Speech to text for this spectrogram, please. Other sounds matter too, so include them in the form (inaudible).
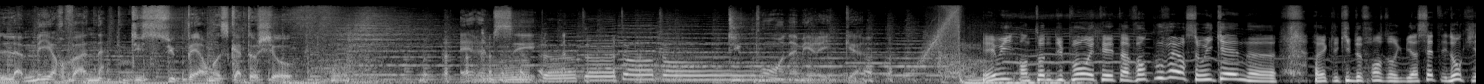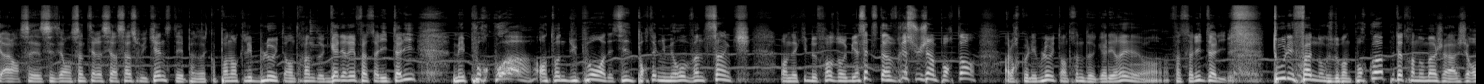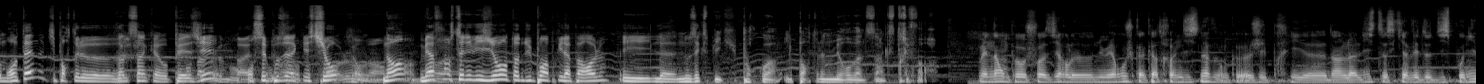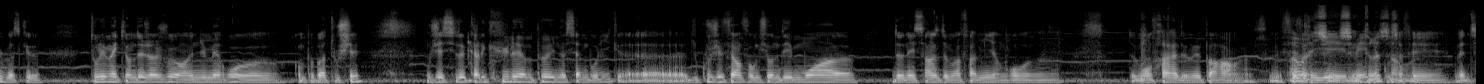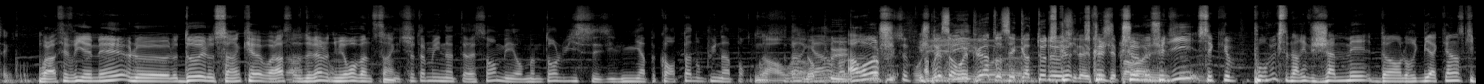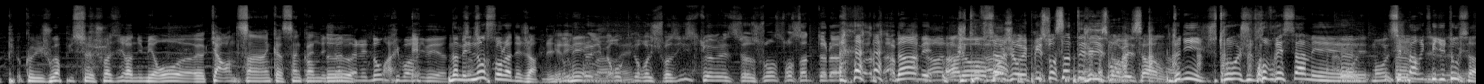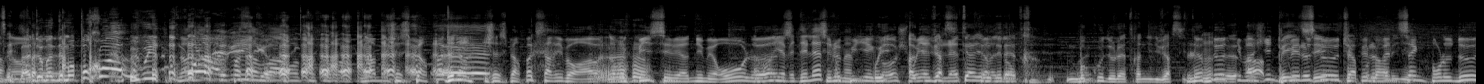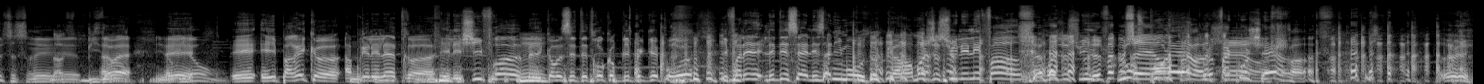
la meilleure vanne du Super Moscato Show. RMC. Dupont en Amérique. Et Eh oui, Antoine Dupont était à Vancouver ce week-end euh, avec l'équipe de France de rugby à 7. Et donc, alors, on s'intéressait à ça ce week-end. C'était pendant que les Bleus étaient en train de galérer face à l'Italie. Mais pourquoi Antoine Dupont a décidé de porter le numéro 25 en équipe de France de rugby à 7 C'est un vrai sujet important, alors que les Bleus étaient en train de galérer euh, face à l'Italie. Tous les fans donc, se demandent pourquoi. Peut-être un hommage à Jérôme Roten qui portait le 25 au PSG. On s'est posé la question. Non, mais à France Télévisions, Antoine Dupont a pris la parole et il euh, nous explique pourquoi il porte le numéro 25. C'est très fort. Maintenant, on peut choisir le numéro jusqu'à 99. Donc, euh, j'ai pris euh, dans la liste ce qu'il y avait de disponible parce que tous les mecs qui ont déjà joué ont un numéro euh, qu'on peut pas toucher. Donc, j'ai essayé de calculer un peu une symbolique. Du coup, j'ai fait en fonction des mois de naissance de ma famille, en gros, de mon frère et de mes parents. C'est Ah ouais, février c'est- c'est et mai, du coup, intéressant, ça fait 25 ans. Voilà, février-mai, le, le 2 et le 5, euh, voilà, ça Ah, devient le numéro C'est 25. totalement inintéressant, mais en même temps, lui, c'est- il n'y accorde pas non plus une importance. Non, voilà, non hein. plus. Vraiment, En revanche, Après, ça aurait pu être euh, 52 Ce que, s'il avait ce que je, ses ce que je me suis et- dit, c'est que pourvu que ça n'arrive jamais dans le rugby à 15, qu'il pu- que les joueurs puissent choisir un numéro euh, 45, Déjà, 52. t'as les noms qui vont arriver. hein. Non, mais les noms sont là déjà. Les Mais- le numéro que tu aurais choisi, si tu avais laissé 69. non, mais Non, Ah je trouve ça. moi j'aurais pris 70, mon Vincent. Denis, je, trouve, je trouverais ça, mais Moi aussi. c'est pas rugby du tout ça. Non. Bah, demandez-moi pourquoi (laughs) Oui, oui, Non, non, on peut pas savoir, on peut pas savoir. Non, mais j'espère pas, que- j'espère pas que ça arrivera. Le rugby, c'est un numéro. Le Avant, un, il y avait des lettres, C'est le quand même. pilier Oui, gauche. à oui, il y a des l'université, il y avait des lettres. Beaucoup de lettres à l'université. Le Le 2, t'imagines, A, tu mets le C, 2, c'est tu fais le première ligne. 25 pour le 2, ça serait. Non, c'est bidon. Ah ouais. Bidon. Et- bidon. Et, et il paraît que après les lettres euh, et les chiffres, Mm. mais comme c'était trop compliqué pour eux, il fallait les dessins, les animaux. Donc, alors moi je suis l'éléphant, moi je suis Le l'ours polaire, le Facochère. facochère. Oui.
